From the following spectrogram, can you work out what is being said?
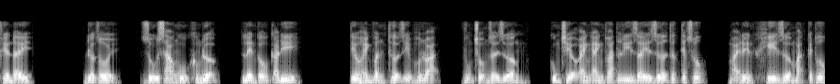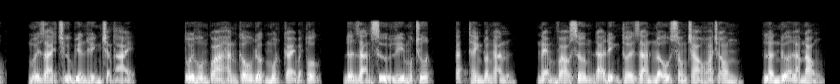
phiền đây. Được rồi, dù sao ngủ không được, lên câu cá đi tiêu hành vân thừa dịp hỗn loạn vụ trộm rời giường, cùng triệu anh anh thoát ly dây dưa thức tiếp xúc, mãi đến khi rửa mặt kết thúc, mới giải trừ biến hình trạng thái. Tối hôm qua hắn câu được một cái bạch tuộc, đơn giản xử lý một chút, cắt thành đoạn ngắn, ném vào sớm đã định thời gian nấu xong cháo hoa trong, lần nữa làm nóng.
